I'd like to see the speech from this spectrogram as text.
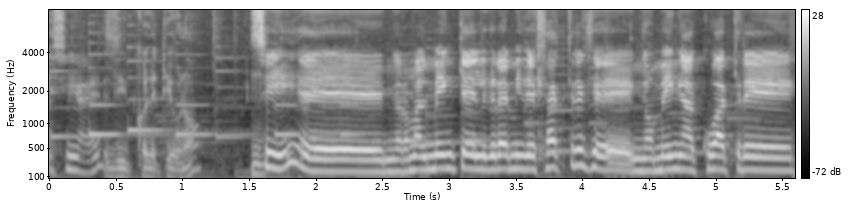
és. del col·lectiu, no? Sí, eh, normalment que el Gremi de Sastres eh, nomena quatre,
